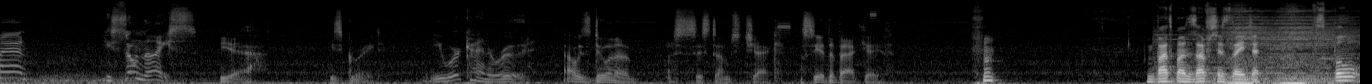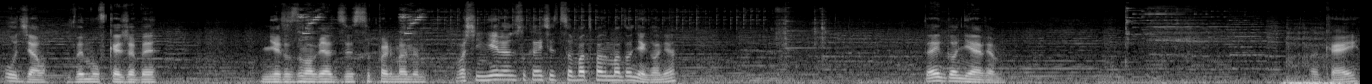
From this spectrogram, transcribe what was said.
Superman? He's so nice. Yeah, he's great. You were kind of rude. I was doing a, systems check. I'll see you at the Batcave. Batman zawsze znajdzie współudział w wymówkę, żeby nie rozmawiać ze Supermanem. Właśnie nie wiem, słuchajcie, co Batman ma do niego, nie? Tego nie wiem. Okej,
